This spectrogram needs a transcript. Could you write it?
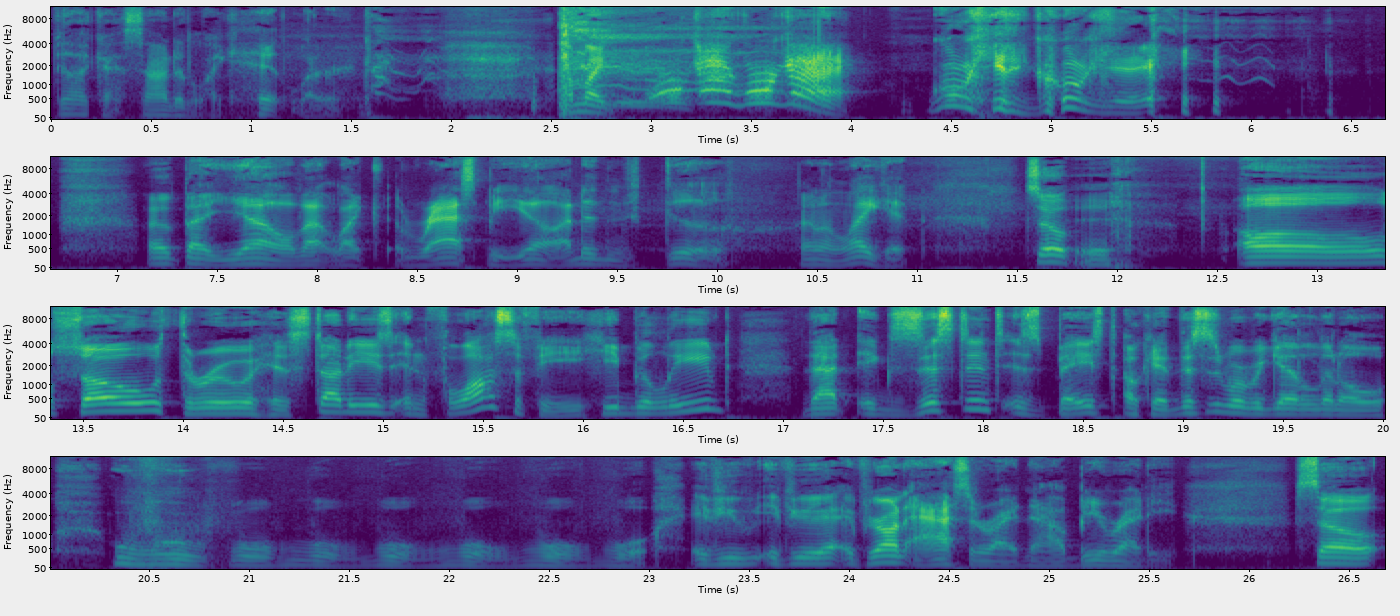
feel like I sounded like Hitler. I'm like, that, that yell, that like raspy yell. I didn't, ugh, I don't like it. So, also through his studies in philosophy, he believed that existence is based. Okay, this is where we get a little. Woo, woo, woo, woo, woo, woo, woo. If you if you if you're on acid right now, be ready. So,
